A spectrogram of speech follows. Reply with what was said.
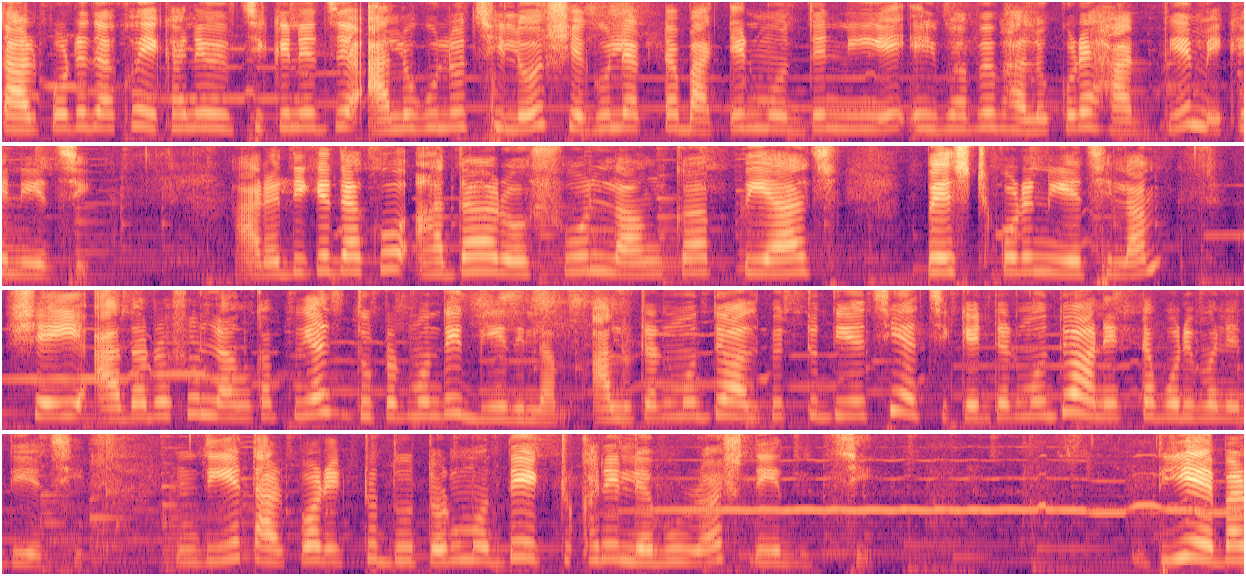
তারপরে দেখো এখানে ওই চিকেনের যে আলুগুলো ছিল, সেগুলো একটা বাটির মধ্যে নিয়ে এইভাবে ভালো করে হাত দিয়ে মেখে নিয়েছি। আর এদিকে দেখো আদা, রসুন, লঙ্কা, পেঁয়াজ পেস্ট করে নিয়েছিলাম। সেই আদা, রসুন, লঙ্কা, পেঁয়াজ দুটোর মধ্যেই দিয়ে দিলাম। আলুটার মধ্যে অল্প একটু দিয়েছি আর চিকেনটার মধ্যে অনেকটা পরিমাণে দিয়েছি। দিয়ে তারপর একটু দুটোর মধ্যে একটুখানি লেবুর রস দিয়ে দিচ্ছি। দিয়ে এবার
